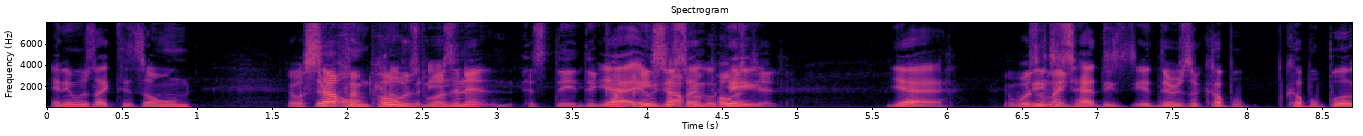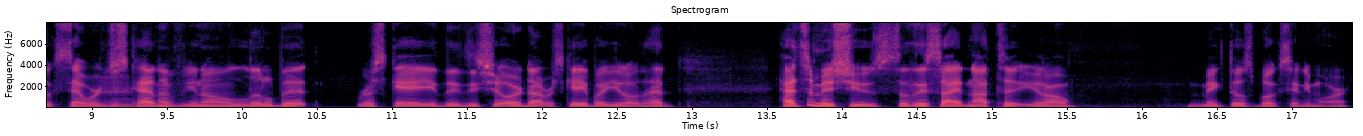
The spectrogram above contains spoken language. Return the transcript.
and it was like his own. It was self-imposed, wasn't it? It's the, the Yeah, it company was just like, okay, it. Yeah, It wasn't they like just had these. There's a couple couple books that were just kind of you know a little bit risque. They, they or not risque, but you know had had some issues, so they decided not to you know make those books anymore.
